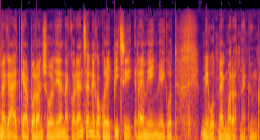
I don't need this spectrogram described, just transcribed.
megállt kell parancsolni ennek a rendszernek, akkor egy pici remény még ott, még ott megmaradt nekünk.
